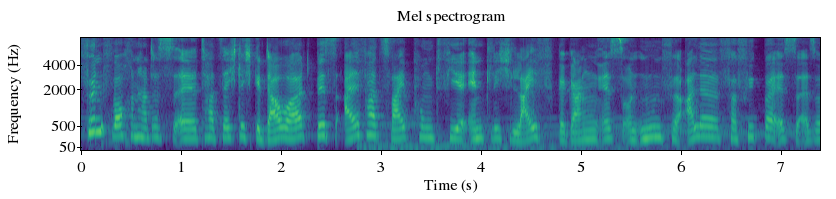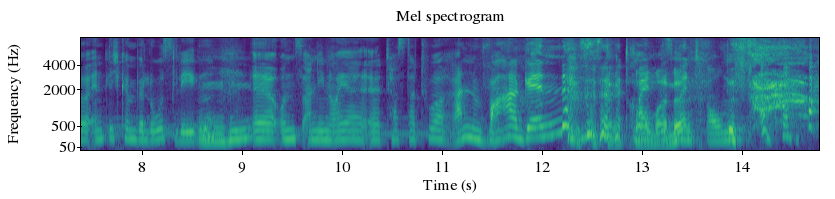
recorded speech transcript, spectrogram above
Fünf Wochen hat es äh, tatsächlich gedauert, bis Alpha 2.4 endlich live gegangen ist und nun für alle verfügbar ist. Also endlich können wir loslegen, mhm. äh, uns an die neue äh, Tastatur ranwagen. Das ist dein Trauma, mein, ne? Das ist mein Traum.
